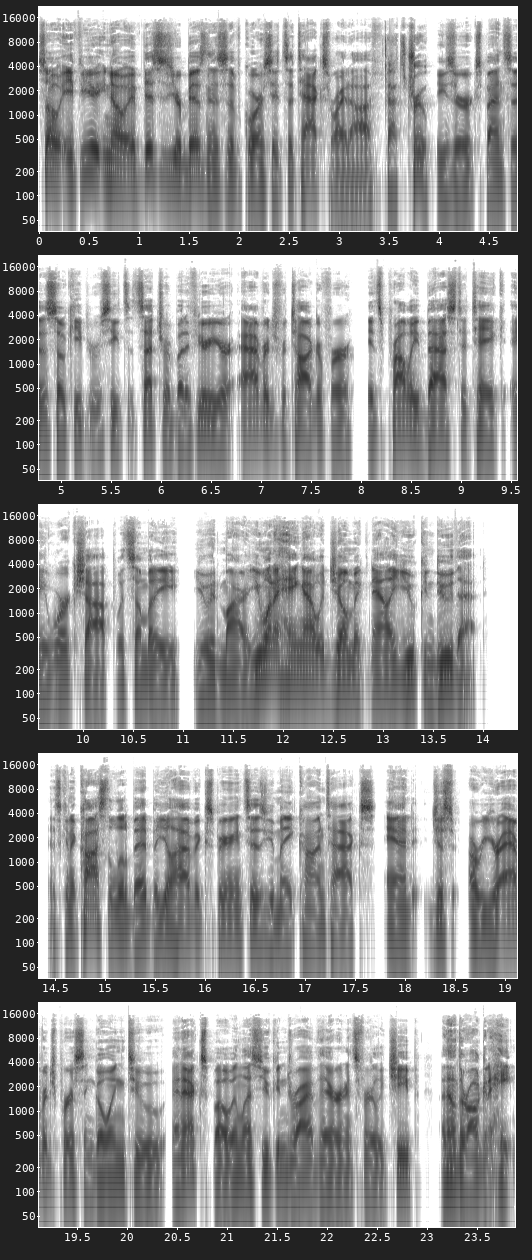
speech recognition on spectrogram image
so if you you know if this is your business, of course it's a tax write off. That's true. These are expenses, so keep your receipts, etc. But if you're your average photographer, it's probably best to take a workshop with somebody you admire. You want to hang out with Joe McNally, you can do that. It's going to cost a little bit, but you'll have experiences, you make contacts, and just are your average person going to an expo, unless you can drive there and it's fairly cheap. I know they're all going to hate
